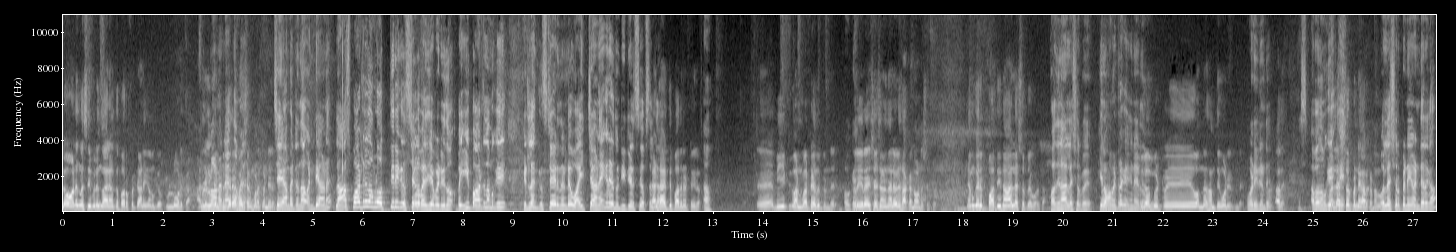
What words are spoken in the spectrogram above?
ലോൺ നിങ്ങൾ സിവിലും കാര്യങ്ങളൊക്കെ പെർഫെക്റ്റ് ആണെങ്കിൽ നമുക്ക് ഫുള്ള് കൊടുക്കാം. പൈസ മുടക്കേണ്ടി ചെയ്യാൻ പറ്റുന്ന വണ്ടിയാണ്. ലാസ്റ്റ് പാർട്ടിൽ നമ്മൾ ഒത്തിരി ക്രിസ്റ്റകൾ പരിചയപ്പെട്ടിരുന്നു. അപ്പൊ ഈ പാർട്ടിൽ നമുക്ക് കിട്ടില്ല ക്രിസ്റ്റ വരുന്നുണ്ട്. വൈറ്റ് ആണ്. എങ്ങനെയായിരുന്നു ഡീറ്റെയിൽസ് രണ്ടായിരത്തി പതിനെട്ട് കിലോ. ആ. വീക്ക് കൺവേർട്ട് ചെയ്തിട്ടുണ്ട്. റീ രജിസ്ട്രേഷൻ നിലവിൽ സെക്കൻഡ് ഓണർഷിപ്പ് നമുക്കൊരു പതിനാല് ലക്ഷം രൂപ കൊടുക്കാം. പതിനാല് ലക്ഷം രൂപ കിലോമീറ്റർ ഒക്കെ എങ്ങനെയായിരുന്നു? കിലോമീറ്റർ ഒന്ന് സംതിങ് ഓടിയിട്ടുണ്ട്. ഓടിയിട്ടുണ്ട്. അതെ. അപ്പൊ നമുക്ക് ഒരു ലക്ഷം റുപ്യ കറക്കണം ഒരു ലക്ഷം റുപ്യ വണ്ടി ഇറക്കാം.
